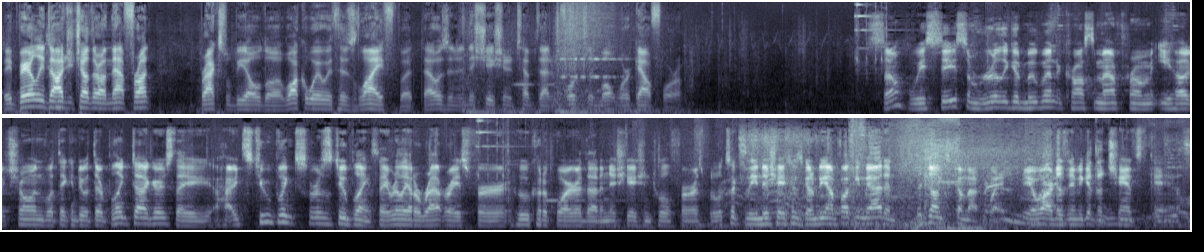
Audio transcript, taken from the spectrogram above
They barely dodge each other on that front. Brax will be able to walk away with his life, but that was an initiation attempt that unfortunately won't work out for him. So we see some really good movement across the map from EHUG showing what they can do with their blink daggers. They it's two blinks versus two blinks. They really had a rat race for who could acquire that initiation tool first. But it looks like the initiation is going to be on fucking Mad, and the dunks come out quick. EOR doesn't even get the chance to KS.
